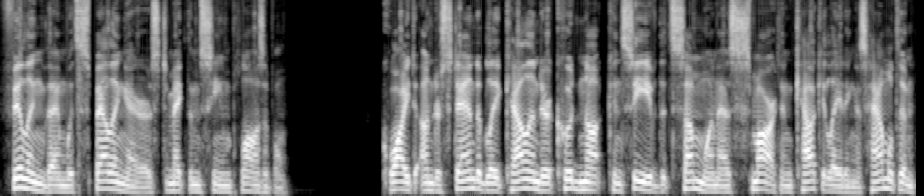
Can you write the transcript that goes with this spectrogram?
filling them with spelling errors to make them seem plausible. Quite understandably, Callender could not conceive that someone as smart and calculating as Hamilton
